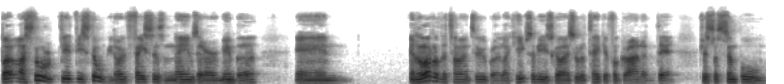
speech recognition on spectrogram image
but I still there- there's still you know faces and names that I remember, and and a lot of the time too, bro. Like heaps of these guys sort of take it for granted that just a simple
